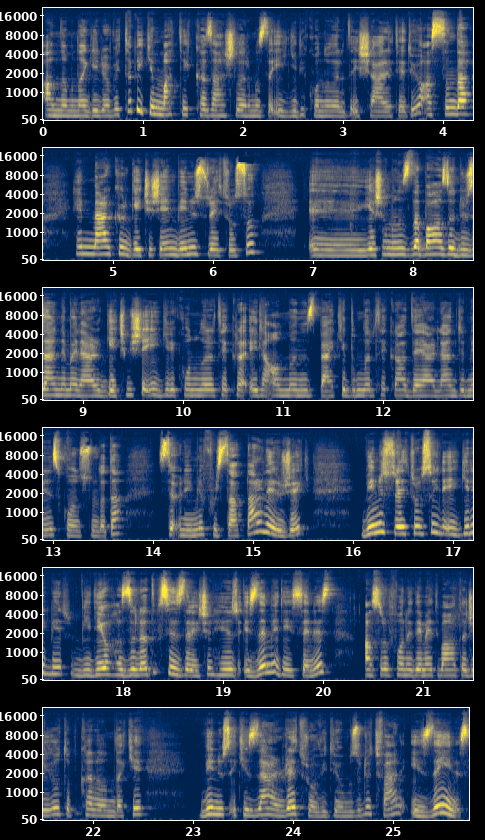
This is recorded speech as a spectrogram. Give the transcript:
anlamına geliyor ve tabii ki maddi kazançlarımızla ilgili konuları da işaret ediyor. Aslında hem Merkür geçişi hem Venüs retrosu e, yaşamınızda bazı düzenlemeler, geçmişle ilgili konuları tekrar ele almanız, belki bunları tekrar değerlendirmeniz konusunda da size önemli fırsatlar verecek. Venüs Retrosu ile ilgili bir video hazırladım sizler için. Henüz izlemediyseniz Astrofoni Demet Baltacı YouTube kanalımdaki Venüs İkizler Retro videomuzu lütfen izleyiniz.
